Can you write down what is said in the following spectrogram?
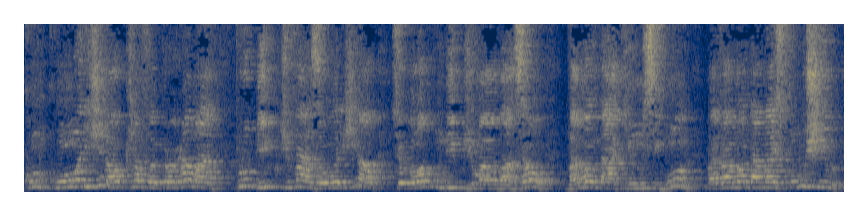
com, com o original que já foi programado, para o bico de vazão original. Se eu coloco um bico de maior vazão, vai mandar aqui um segundo, mas vai mandar mais combustível.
